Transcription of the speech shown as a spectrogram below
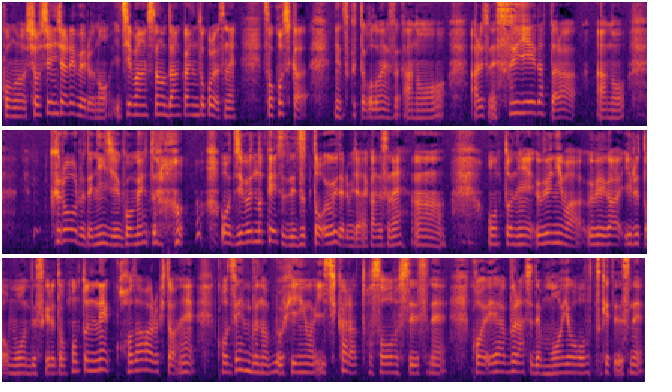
この初心者レベルの一番下の段階のところですね。そこしか、ね、作ったことないです。あの、あれですね、水泳だったら、あの、クロールで25メートル を自分のペースでずっと泳いでるみたいな感じですね。うん。本当に上には上がいると思うんですけれど、本当にね、こだわる人はね、こう全部の部品を一から塗装してですね、こうエアブラシで模様をつけてですね、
